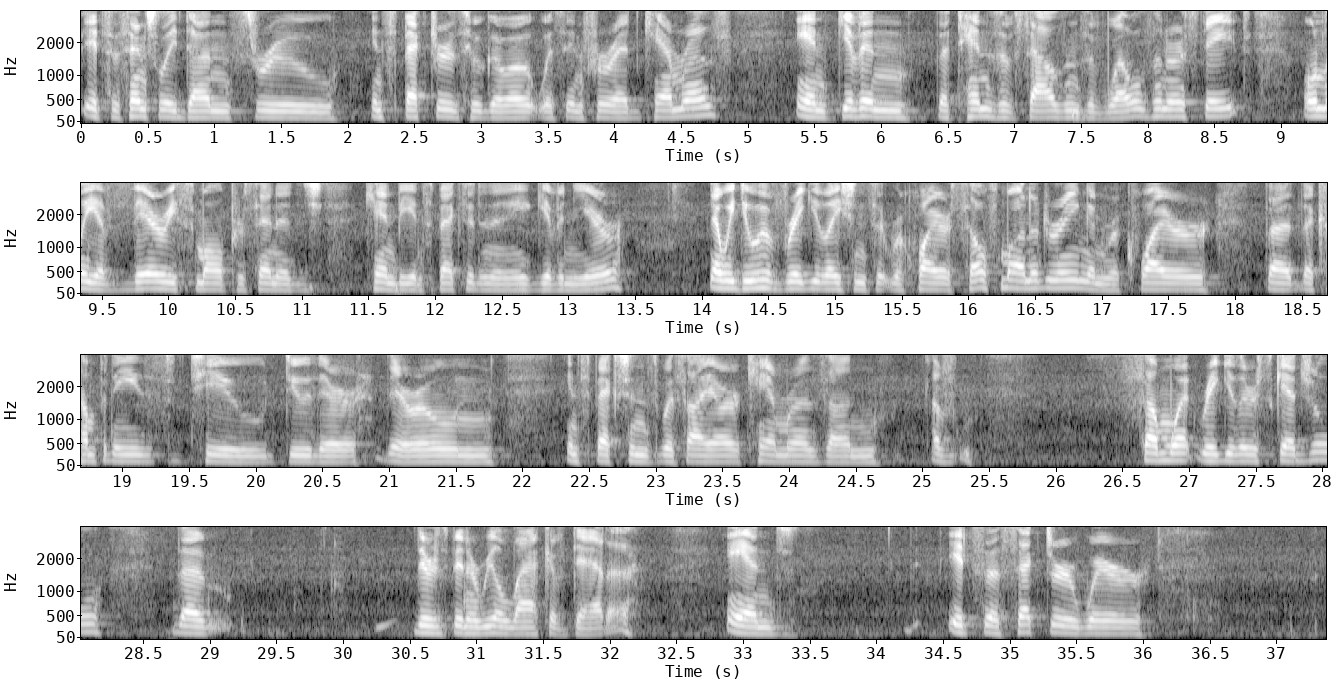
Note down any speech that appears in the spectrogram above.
it's essentially done through inspectors who go out with infrared cameras. And given the tens of thousands of wells in our state, only a very small percentage can be inspected in any given year. Now, we do have regulations that require self monitoring and require the, the companies to do their, their own inspections with IR cameras on a somewhat regular schedule, the there's been a real lack of data, and it's a sector where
